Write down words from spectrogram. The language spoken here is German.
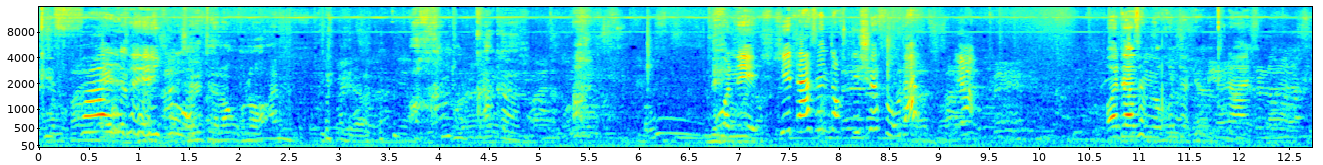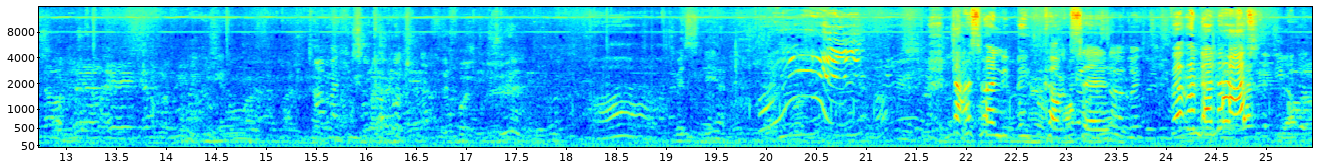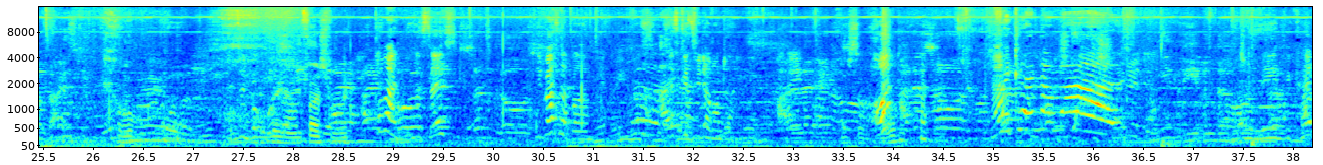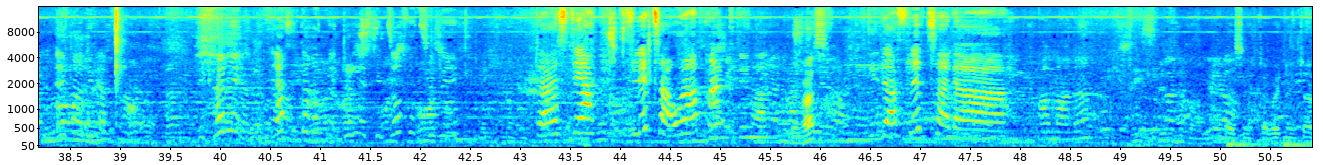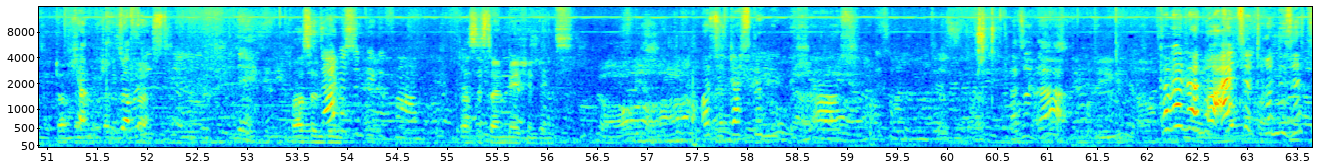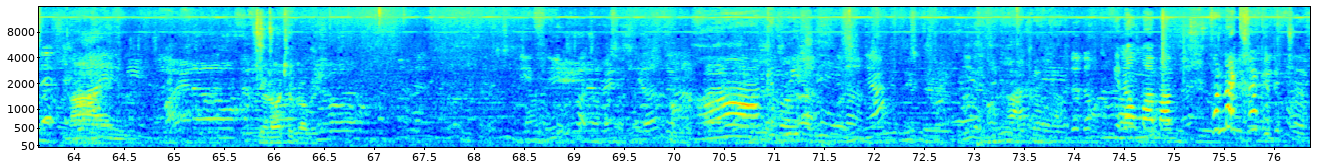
Gewaltig. Zählt er auch noch an? Ach du Kacke. Oh nee, hier, da sind doch die Schiffe, oder? Ja. Oh, da sind wir runtergeknallt. Da ist mein Lieblingskarussell. Wenn man dann hat, Die Fahrschule. Guck mal, das ist die Wasserbahn. Jetzt geht's wieder runter. ein kleiner Mal. Julian, wir können immer wieder fahren. Wir können, lass uns darauf mit Julian, es gibt so viel zu sehen. Da ist der Flitzer, oder Frank? Ja, was? Dieser Flitzer da. Hammer, ne? Weiß nicht, da war ich nicht dran. Ich dachte, das ist klar. Was denn Damit Dings? sind wir gefahren. Das ist dein Märchendings. Oh, sieht das gemütlich aus. Also da. Nur einzeln drin sitzen? Nein. Vier Leute, glaube ich. Ah, gemütlich. Genau, Mama. Von der Krake bitte.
